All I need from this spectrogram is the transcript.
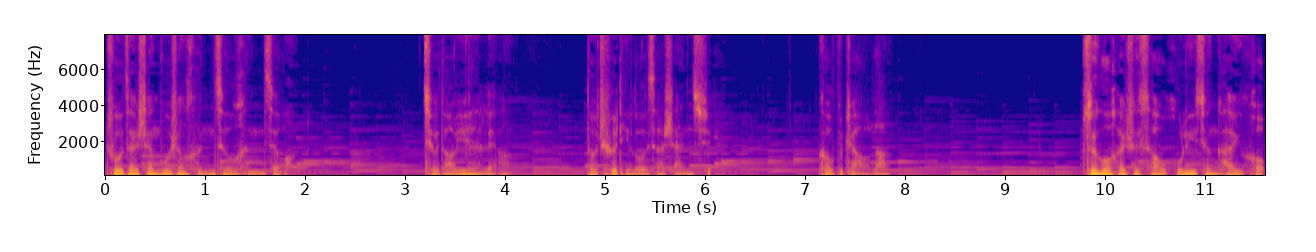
杵在山坡上很久很久，久到月亮都彻底落下山去，够不着了。最后还是小狐狸先开口：“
